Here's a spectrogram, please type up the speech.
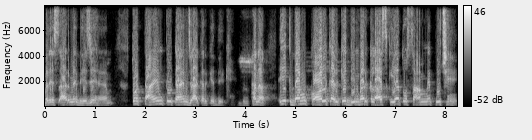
बड़े शहर में भेजे हैं तो टाइम टू टाइम जा करके देखें है ना? एकदम कॉल करके दिन भर क्लास किया तो शाम में पूछें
